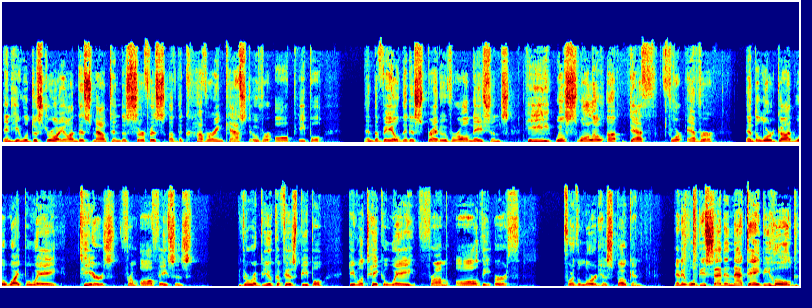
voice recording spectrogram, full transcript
And he will destroy on this mountain the surface of the covering cast over all people, and the veil that is spread over all nations. He will swallow up death forever, and the Lord God will wipe away tears from all faces. The rebuke of his people he will take away from all the earth, for the Lord has spoken. And it will be said in that day, Behold,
